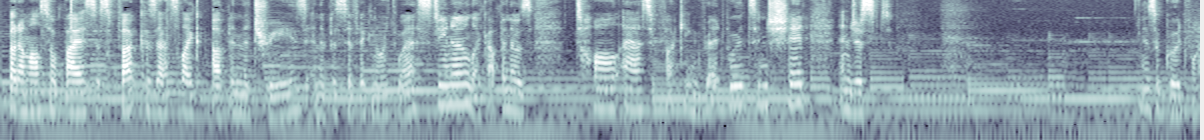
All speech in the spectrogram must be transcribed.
but I'm also biased as fuck because that's like up in the trees in the Pacific Northwest, you know, like up in those tall ass fucking redwoods and shit, and just is a good one.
